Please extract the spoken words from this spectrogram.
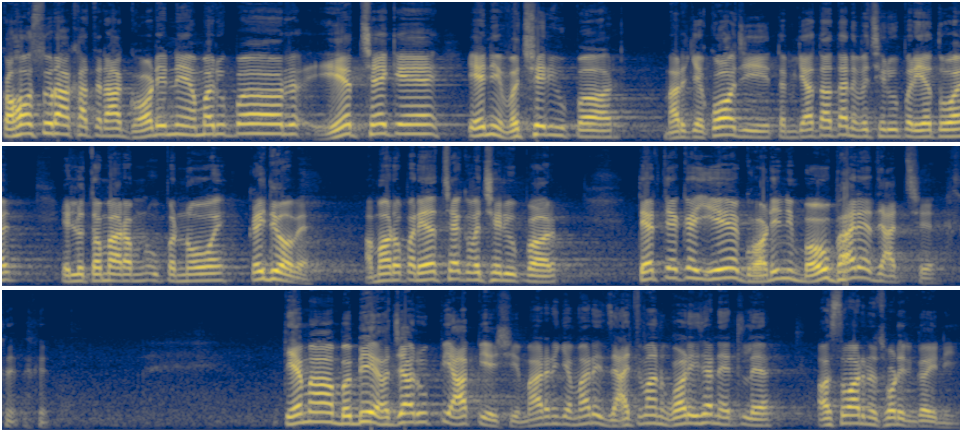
કહો સુરા ખાતર આ ઘોડીને અમારી ઉપર હેત છે કે એની વછેરી ઉપર? મારે કે, કોજી, તમે કહેતા હતા ને વછેરી ઉપર હેત હોય? એટલું તમારા ઉપર ન હોય. કહી દો હવે. અમારા ઉપર હેત છે કે વછેરી ઉપર? ત્યારે તે કઈ એ ઘોડીની બહુ ભારે જાત છે. તેમાં બબે હજાર રૂપિયા આપીએ છીએ. મારે કે, મારી જાતવાન ઘોડી છે ને એટલે અસવારને છોડીને ગઈ નહીં.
